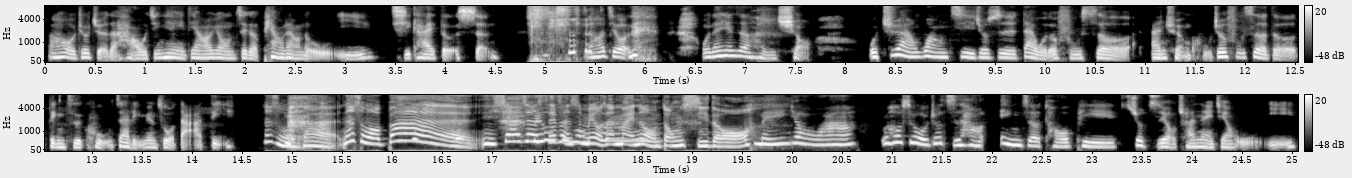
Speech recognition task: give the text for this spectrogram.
然后我就觉得，好，我今天一定要用这个漂亮的舞衣旗开得胜。然后结果我那天真的很糗，我我居然忘记就是带我的肤色安全裤，就肤色的丁字裤在里面做打底。那怎么办？那怎么办？你现在在 Seven 是没有在卖那种东西的哦。没有啊，然后所以我就只好硬着头皮，就只有穿那件舞衣。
